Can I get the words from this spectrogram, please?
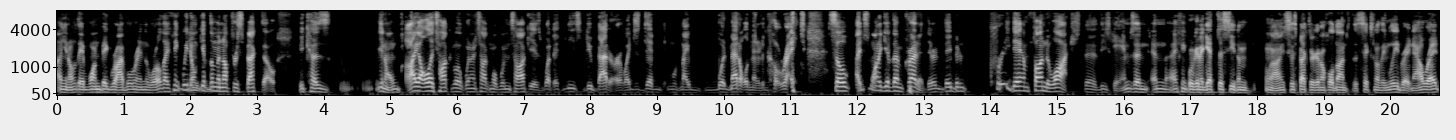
Uh, you know, they've won big rivalry in the world. I think we don't give them enough respect though, because you know, I all I talk about when I talk about women's hockey is what it needs to do better. I just did with my wood medal a minute ago, right? So I just want to give them credit. They're they've been pretty damn fun to watch the, these games, and and I think we're going to get to see them. Well, I suspect they're going to hold on to the six nothing lead right now, right?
